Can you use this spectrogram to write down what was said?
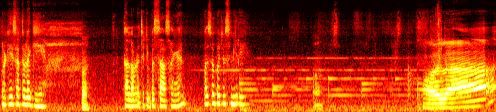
Lagi satu lagi. Ha. Kalau nak jadi besar sangat, basuh baju sendiri. Alah.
